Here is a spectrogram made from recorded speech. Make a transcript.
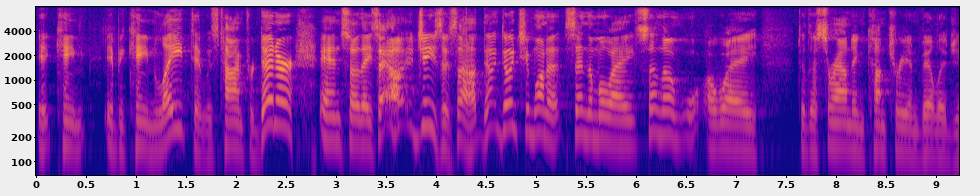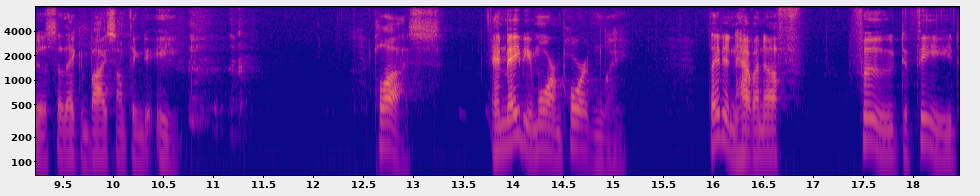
it came it became late it was time for dinner and so they say oh jesus uh, don't you want to send them away send them away to the surrounding country and villages so they can buy something to eat plus and maybe more importantly they didn't have enough food to feed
